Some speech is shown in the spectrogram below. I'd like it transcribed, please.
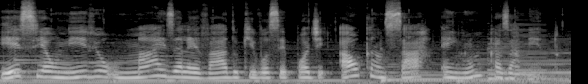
Esse é o nível mais elevado que você pode alcançar em um casamento.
